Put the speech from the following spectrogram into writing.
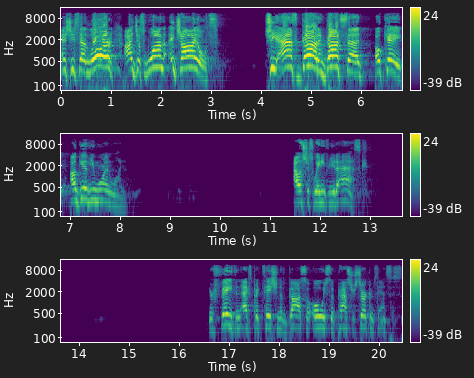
And she said, Lord, I just want a child. She asked God and God said, okay, I'll give you more than one. I was just waiting for you to ask. Your faith and expectation of God shall always surpass your circumstances.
